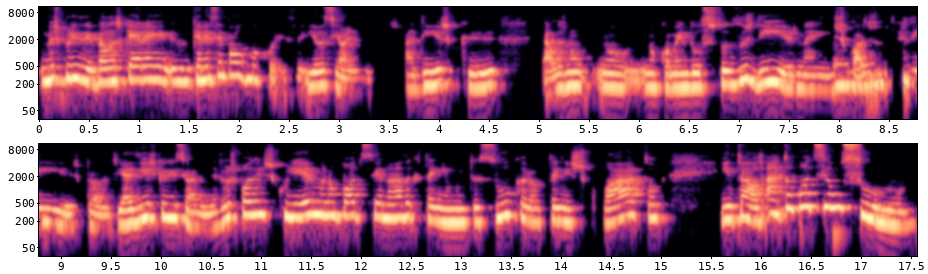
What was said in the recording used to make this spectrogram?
mas por exemplo, elas querem, querem sempre alguma coisa. E eu assim, olha, há dias que elas não, não, não comem doces todos os dias, nem uhum. chocolate todos os dias, pronto. E há dias que eu disse, olha, as duas podem escolher, mas não pode ser nada que tenha muito açúcar ou que tenha chocolate. Ou... E então elas, ah, então pode ser um sumo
